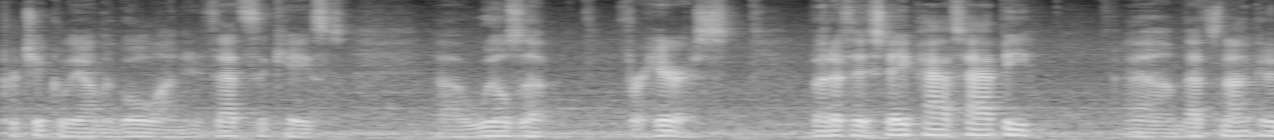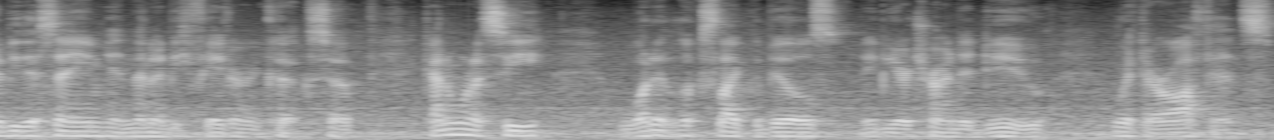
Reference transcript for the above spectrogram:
particularly on the goal line. If that's the case, uh, wheels up for Harris. But if they stay pass happy, um, that's not going to be the same, and then I'd be favoring Cook. So, kind of want to see what it looks like the Bills maybe are trying to do with their offense.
